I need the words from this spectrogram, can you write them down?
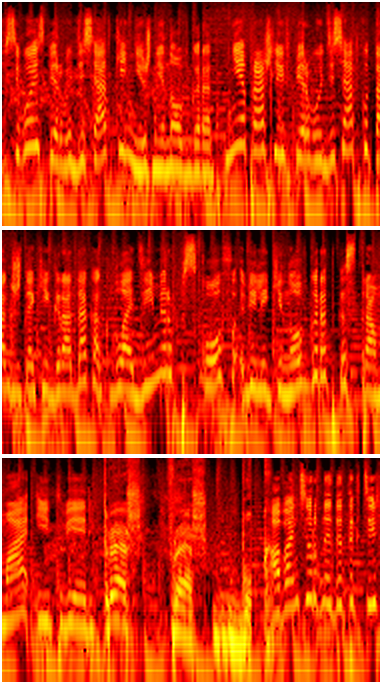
всего из первой десятки Нижний Новгород. Не прошли в первую десятку также такие города, как Владимир, Псков, Великий Новгород, Кострома и Тверь. Трэш. Фрэш. Бук. Авантюрный детектив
